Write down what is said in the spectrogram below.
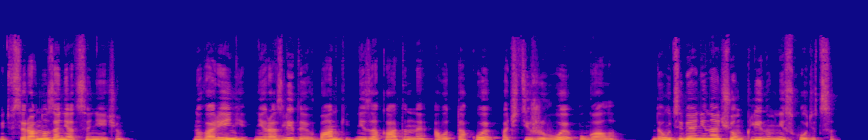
ведь все равно заняться нечем. Но варенье, не разлитое в банке, не закатанное, а вот такое, почти живое, пугало. Да у тебя ни на чем клином не сходится.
